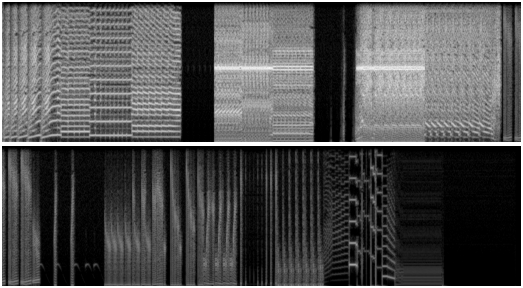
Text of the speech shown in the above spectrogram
Woo!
